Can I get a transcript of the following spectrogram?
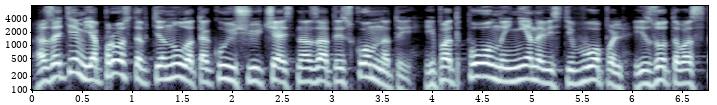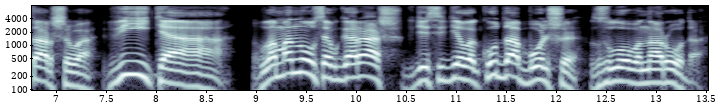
А затем я просто втянул атакующую часть назад из комнаты и под полной ненависти вопль Изотова-старшего «Витя!» ломанулся в гараж, где сидело куда больше злого народа.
